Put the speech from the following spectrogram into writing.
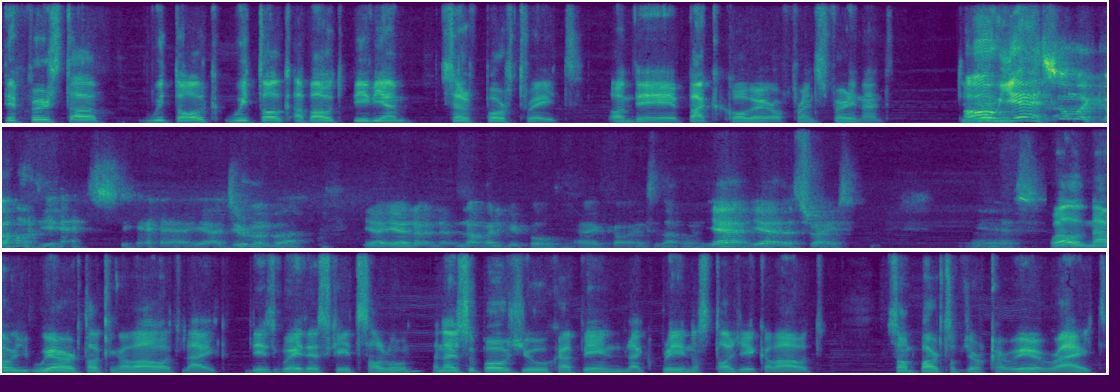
The first time we talk, we talk about Vivian self-portrait on the back cover of Franz Ferdinand. Oh yes! Oh my God! Yes! Yeah, yeah. I do remember that. Yeah, yeah. Not, not, not many people uh, got into that one. Yeah, yeah. That's right. Yes. Well, now we are talking about like this greatest hits album, and I suppose you have been like pretty nostalgic about some parts of your career, right?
